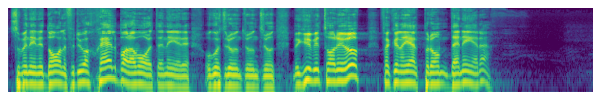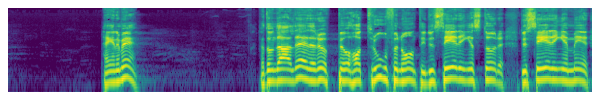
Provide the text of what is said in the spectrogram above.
som är nere i dalen, för du har själv bara varit där nere och gått runt, runt, runt. Men Gud vill ta dig upp för att kunna hjälpa dem där nere. Hänger ni med? För att om du aldrig är där uppe och har tro för någonting, du ser inget större, du ser inget mer,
